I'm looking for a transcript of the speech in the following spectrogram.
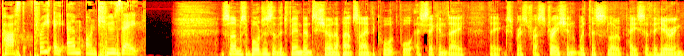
past 3 a.m. on Tuesday. Some supporters of the defendants showed up outside the court for a second day. They expressed frustration with the slow pace of the hearing.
